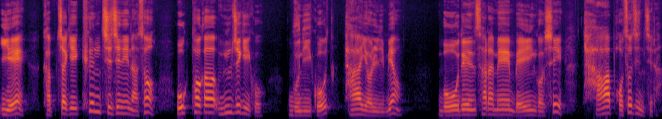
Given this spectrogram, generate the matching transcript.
이에 갑자기 큰 지진이 나서 옥터가 움직이고 문이 곧 다 열리며 모든 사람의 메인 것이 다 벗어진지라.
